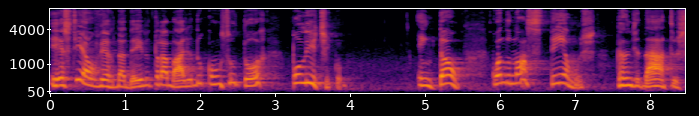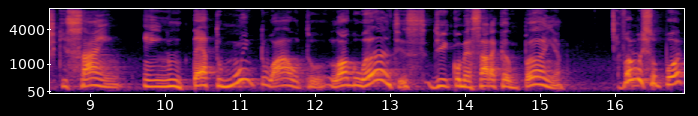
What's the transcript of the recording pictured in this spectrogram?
Este é o verdadeiro trabalho do consultor político. Então, quando nós temos candidatos que saem em um teto muito alto logo antes de começar a campanha, vamos supor,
